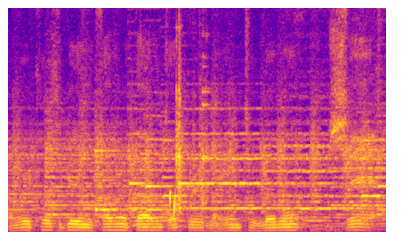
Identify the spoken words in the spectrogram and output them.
I'm very close to getting 500,000 to upgrade my aim to level six.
